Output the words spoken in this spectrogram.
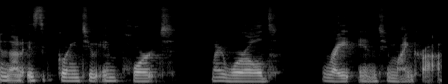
and that is going to import my world right into Minecraft.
